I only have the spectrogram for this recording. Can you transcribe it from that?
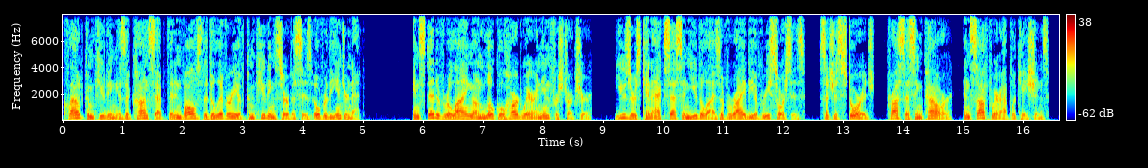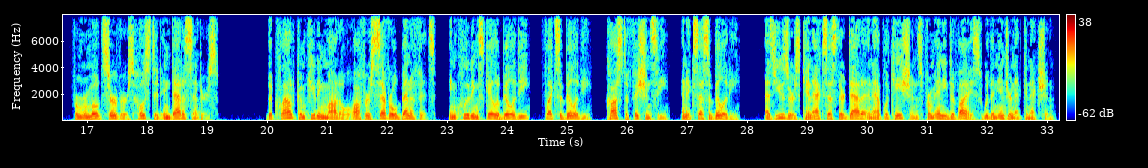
Cloud computing is a concept that involves the delivery of computing services over the Internet. Instead of relying on local hardware and infrastructure, users can access and utilize a variety of resources, such as storage, processing power, and software applications, from remote servers hosted in data centers. The cloud computing model offers several benefits, including scalability, flexibility, cost efficiency, and accessibility, as users can access their data and applications from any device with an internet connection.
